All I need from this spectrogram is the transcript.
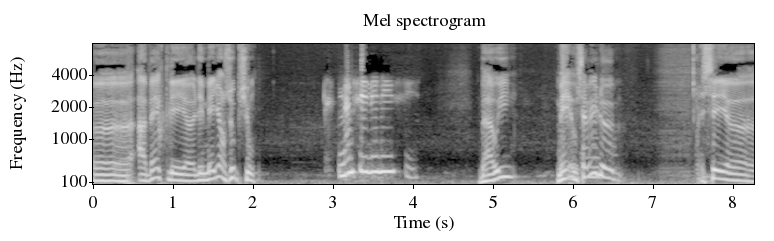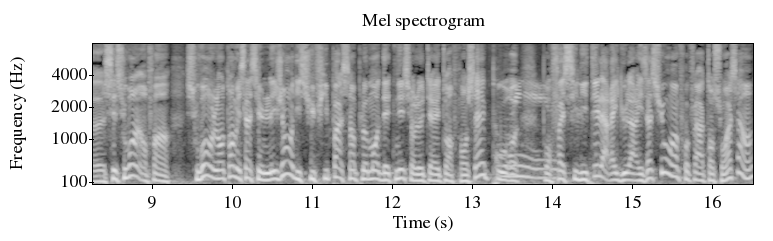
euh, avec les, les, meilleures options. Même s'il est né ici. Bah oui. Mais vous savez le c'est euh, c'est souvent enfin souvent on l'entend mais ça c'est une légende. Il suffit pas simplement d'être né sur le territoire français pour pour faciliter la régularisation hein. Faut faire attention à ça hein.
